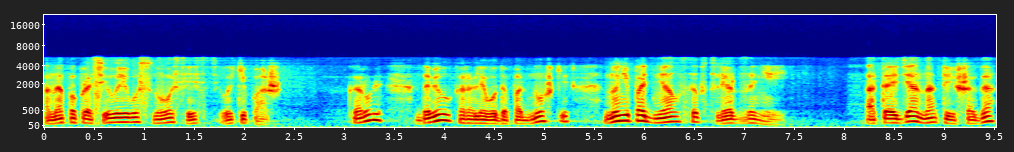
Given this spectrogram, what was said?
она попросила его снова сесть в экипаж. Король довел королеву до подножки, но не поднялся вслед за ней. Отойдя на три шага,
